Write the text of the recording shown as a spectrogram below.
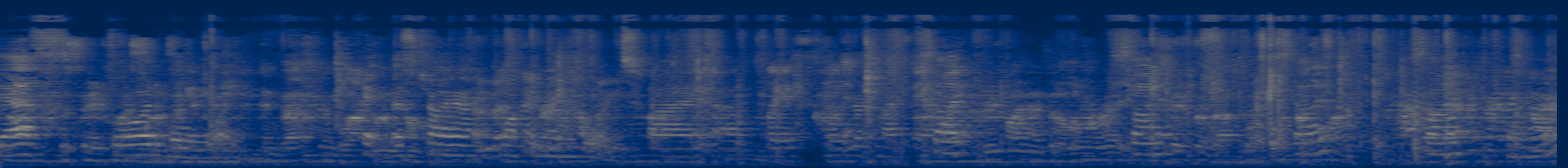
Yes, to good boy. education. Invest in Black Okay, let's try our walking around the board. Buy a place closer to my family. Side, Refinance at a lower rate. Side. Save for basketball. side, side, corner,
